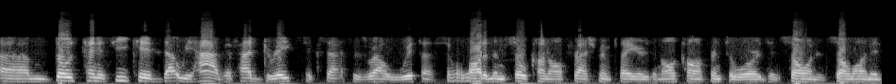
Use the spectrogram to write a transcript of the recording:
um, those Tennessee kids that we have have had great success as well with us. So a lot of them SoCon all freshman players and all conference awards and so on and so on. And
